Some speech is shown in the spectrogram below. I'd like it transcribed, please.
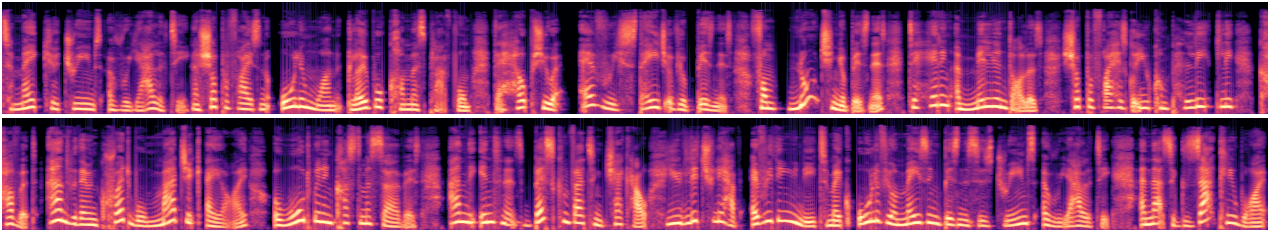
to make your dreams a reality. Now, Shopify is an all in one global commerce platform that helps you at every stage of your business. From launching your business to hitting a million dollars, Shopify has got you completely covered. And with their incredible Magic AI, award winning customer service, and the internet's best converting checkout, you literally have everything you need to make all of your amazing business's dreams a reality. And that's exactly why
